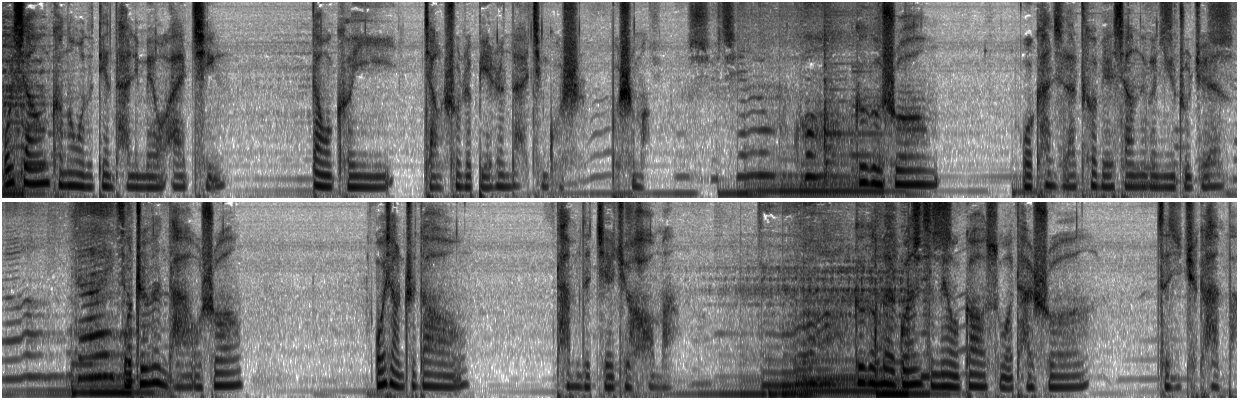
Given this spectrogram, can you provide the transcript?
我想，可能我的电台里没有爱情，但我可以讲述着别人的爱情故事，不是吗？哥哥说，我看起来特别像那个女主角。我追问他，我说，我想知道他们的结局好吗？哥哥卖关子没有告诉我，他说自己去看吧。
